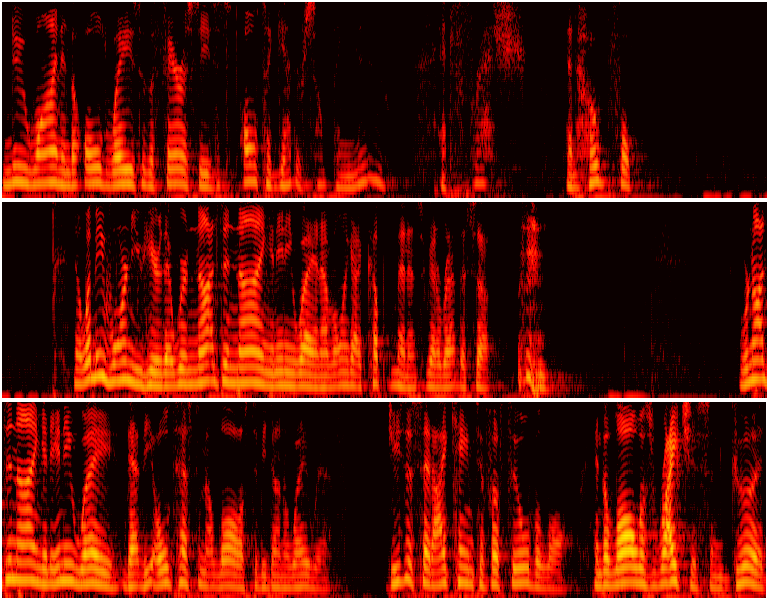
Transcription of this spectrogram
new wine in the old ways of the Pharisees. It's altogether something new and fresh and hopeful. Now, let me warn you here that we're not denying in any way, and I've only got a couple minutes, we've got to wrap this up. We're not denying in any way that the Old Testament law is to be done away with. Jesus said, I came to fulfill the law, and the law was righteous and good.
